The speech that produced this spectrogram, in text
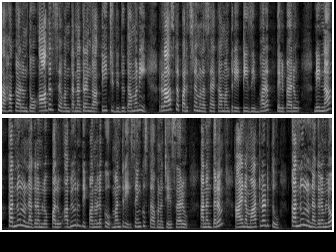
సహకారంతో ఆదర్శవంత నగరంగా తీర్చిదిద్దుతామని రాష్ట్ర పరిశ్రమల శాఖ మంత్రి టీజీ భరత్ తెలిపారు. నిన్న కర్నూలు నగరంలో పలు అభివృద్ది పనులకు మంత్రి శంకుస్థాపన చేశారు. అనంతరం ఆయన మాట్లాడుతూ కర్నూలు నగరంలో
